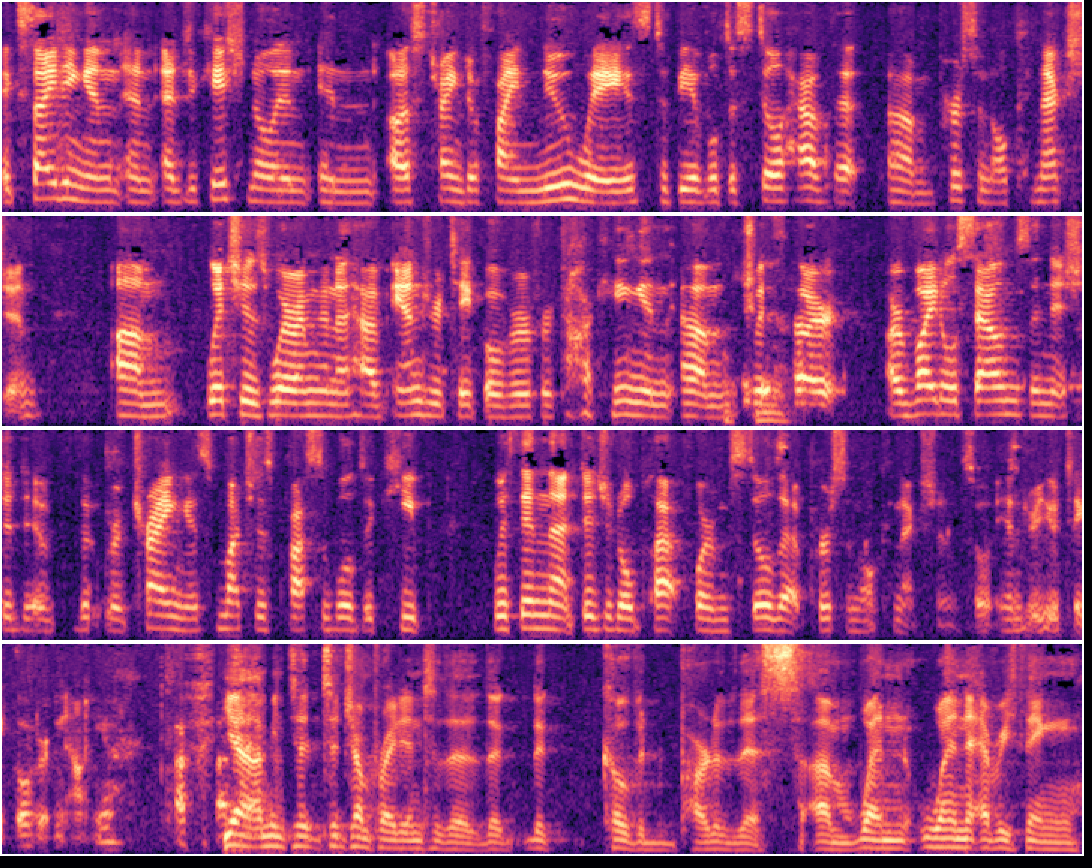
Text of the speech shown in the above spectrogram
exciting and, and educational in, in us trying to find new ways to be able to still have that um, personal connection, um, which is where I'm going to have Andrew take over for talking and um, with our our Vital Sounds initiative that we're trying as much as possible to keep within that digital platform still that personal connection. So Andrew, you take over now. You talk about yeah, that. I mean to, to jump right into the the, the COVID part of this, um, when when everything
